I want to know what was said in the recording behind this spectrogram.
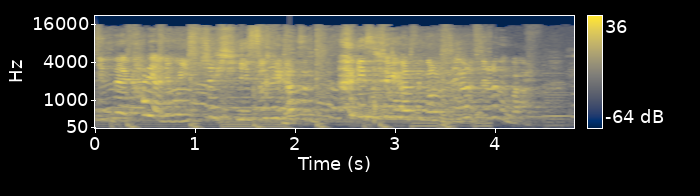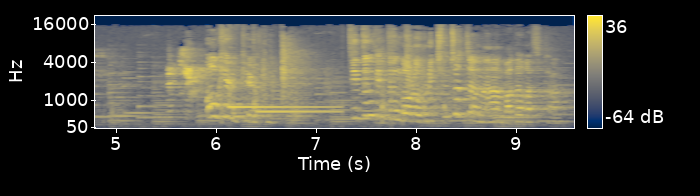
인데 칼이 아니고 이쑤시개 이쑤시개 같은 이쑤시개 같은 걸로 찌르, 찌르는 거야. 오케이 오케이 오케이. 뒤뚱뒤뚱 걸어 우리 춤췄잖아 마다가스카.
